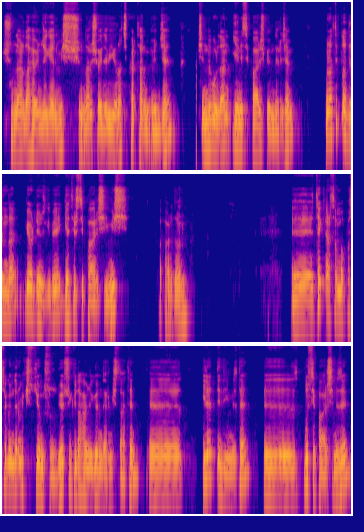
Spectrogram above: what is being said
Şunlar daha önce gelmiş. Şunları şöyle bir yola çıkartalım önce. Şimdi buradan yeni sipariş göndereceğim. Buna tıkladığımda gördüğünüz gibi getir siparişiymiş. Pardon. Ee, tekrar Samba Post'a göndermek istiyor musunuz diyor. Çünkü daha önce göndermiş zaten. Ee, ilet dediğimizde e, bu siparişimizi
